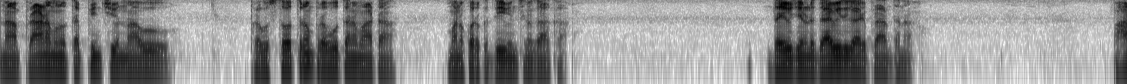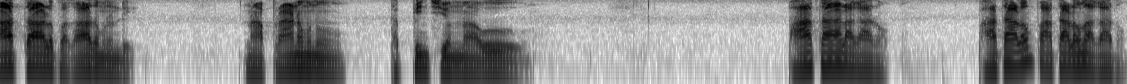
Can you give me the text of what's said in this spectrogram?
నా ప్రాణమును తప్పించి ఉన్నావు. ప్రభు స్తోత్రం ప్రభు తన మాట మన కొరకు దీవించునుగాక. దైవజనుడు దావీదు గారి ప్రార్థన. పాతాళపు అగాధము నుండి నా ప్రాణమును తప్పించి ఉన్నావు. పాతాళ అగాధం. పాతాళం పాతాళంలో అగాధం.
